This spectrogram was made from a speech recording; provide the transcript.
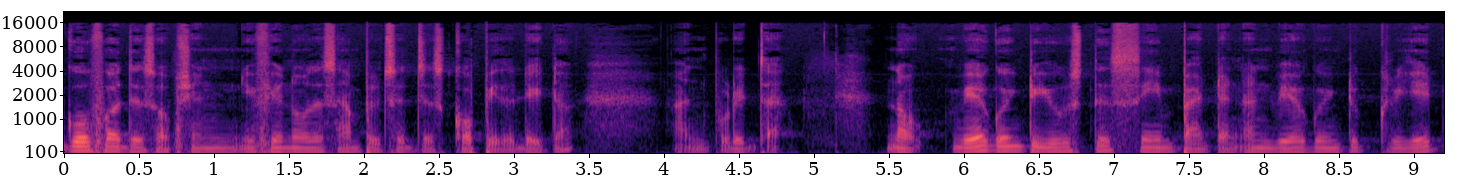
go for this option. If you know the sample set just copy the data and put it there. Now we are going to use the same pattern and we are going to create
